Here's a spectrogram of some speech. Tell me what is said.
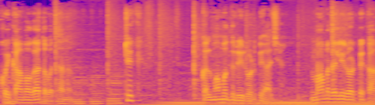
कोई काम होगा तो बताना। ठीक। कल मोहम्मद अली रोड पे आ जा। मोहम्मद अली रोड पे कहा?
